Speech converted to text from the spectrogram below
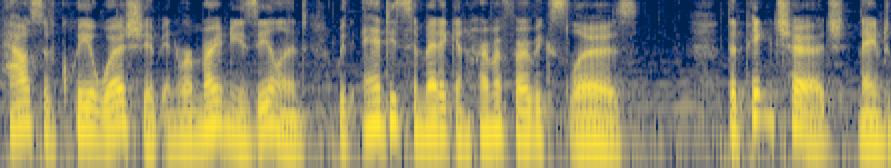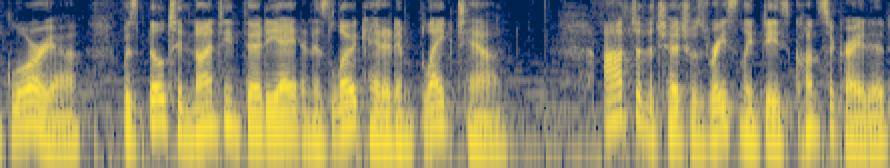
house of queer worship in remote New Zealand with anti Semitic and homophobic slurs. The Pink Church, named Gloria, was built in 1938 and is located in Blaketown. After the church was recently deconsecrated,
